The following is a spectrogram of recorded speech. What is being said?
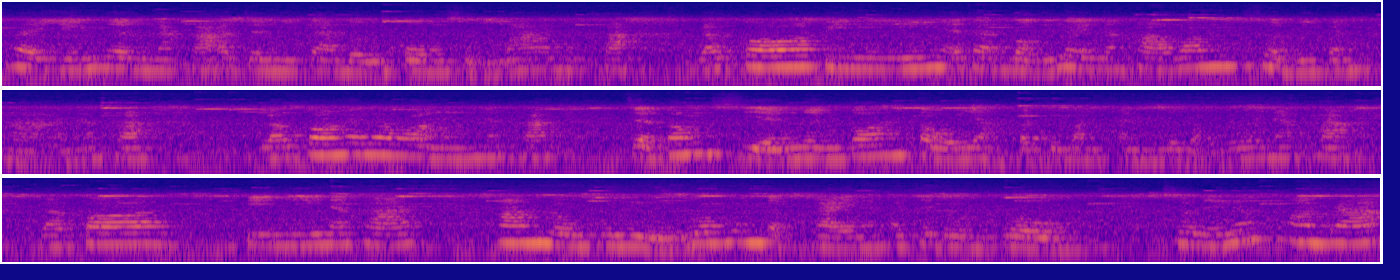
ใครยืมเงินนะคะ อาจจะมีการโดนโกงสูงมากนะคะ แล้วก็ปีนี้อาจารย์บอกได้เลยนะคะว่ามีส่วนมีปัญหานะคะ แล้วก็ให้ระวังนะคะ จะต้องเสียเงินก้อนโตอย่างปัจจุบันทันด่วนด้วยนะคะ แล้วก็ปีนี้นะคะห้ามลงทุนหรือร่วมหุ้นกับใครนะคะ จะโดนโกงส่วนในเรื่องความรัก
